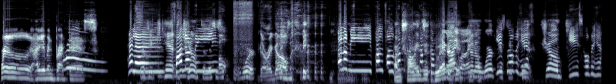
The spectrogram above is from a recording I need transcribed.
Well, I am in practice. Hello. If you can't follow jump, me. then this is Oh, work. there I go. Follow me. Follow, follow. I'm come, trying come, to. come, Whoever Yeah, I can- will. gonna work He's if you over here. can't jump. He's over here.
